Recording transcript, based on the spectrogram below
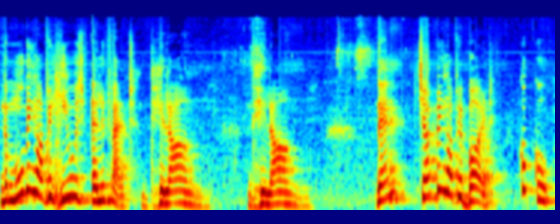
The moving of a huge elephant. Dhilang, dhilang. Then chirping of a bird, cuckoo.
